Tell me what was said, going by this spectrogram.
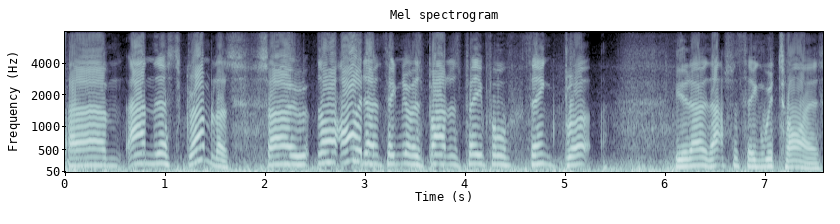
um, and the scramblers. So I don't think they're as bad as people think but you know that's the thing with tyres.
